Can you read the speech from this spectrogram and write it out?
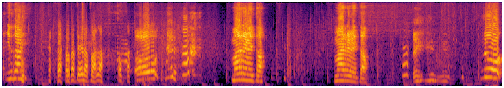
¡Ayúdame! Agárrate de la pala. ¡Oh! Me ha reventado. Me ha reventado. ¡No!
